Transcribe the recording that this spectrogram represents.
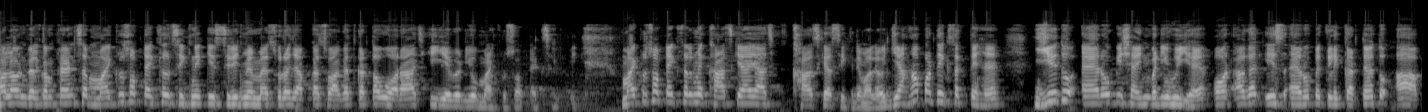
Hello and welcome friends Microsoft Excel सीखने की सीरीज़ में मैं सूरज आपका स्वागत करता हूँ और आज की ये वीडियो माइक्रोसॉफ्ट एक्सेल की। माइक्रोसॉफ्ट एक्सेल में खास क्या है? आज खास क्या सीखने वाले हो? यहाँ पर देख सकते हैं, ये दो एरो की शाइन बनी हुई है और अगर इस एरो पे क्लिक करते हैं तो आप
